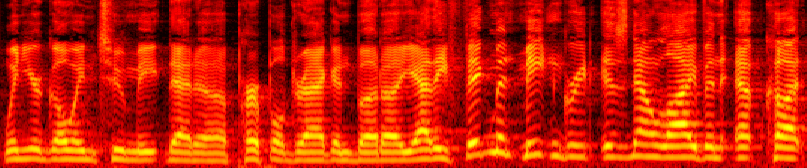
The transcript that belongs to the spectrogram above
when you're going to meet that uh, purple dragon. But uh, yeah, the Figment meet and greet is now live in Epcot,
